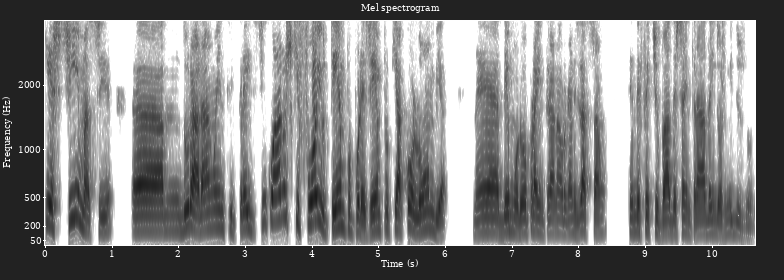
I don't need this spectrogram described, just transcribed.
que estima-se uh, durarão entre três e cinco anos, que foi o tempo, por exemplo, que a Colômbia né, demorou para entrar na organização tendo efetivado essa entrada em 2018.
